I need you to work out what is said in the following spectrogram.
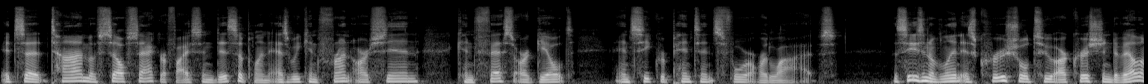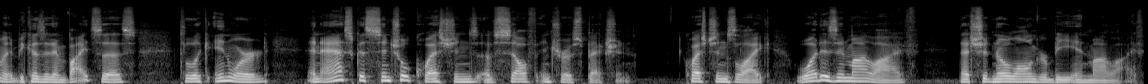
It's a time of self sacrifice and discipline as we confront our sin, confess our guilt, and seek repentance for our lives. The season of Lent is crucial to our Christian development because it invites us to look inward and ask essential questions of self introspection. Questions like What is in my life that should no longer be in my life?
